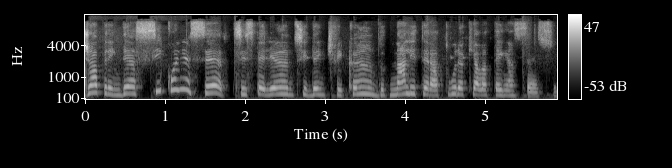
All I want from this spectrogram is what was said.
de aprender a se conhecer, se espelhando, se identificando na literatura que ela tem acesso.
